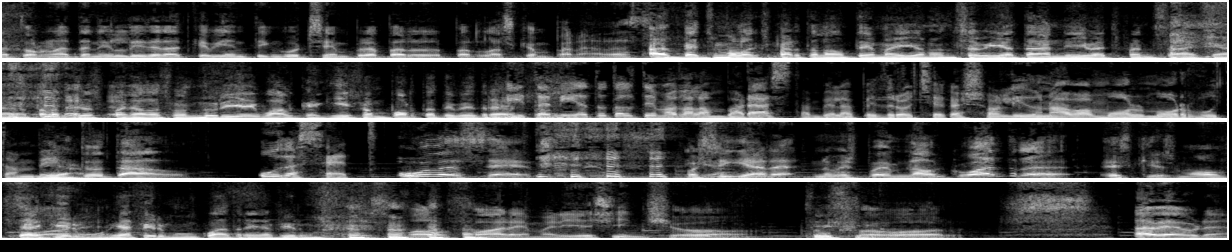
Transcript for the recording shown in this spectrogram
a tornar a tenir el liderat que havien tingut sempre per, per les campanades. Et veig molt expert en el tema i jo no en sabia tant i vaig pensar que Televisió Espanyola s'ho enduria, igual que aquí s'ho emporta TV3. I tenia tot el tema de l'embaràs, també, la Pedroche, que això li donava molt morbo, també. Ja. Total, 1 de 7. 1 de 7. o sigui, ara només podem anar al 4. És que és molt Ja fort. firmo, eh? ja firmo un 4, ja firmo. És molt fort, eh, Maria Xinxó. Sí, Per sí. favor. A veure...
